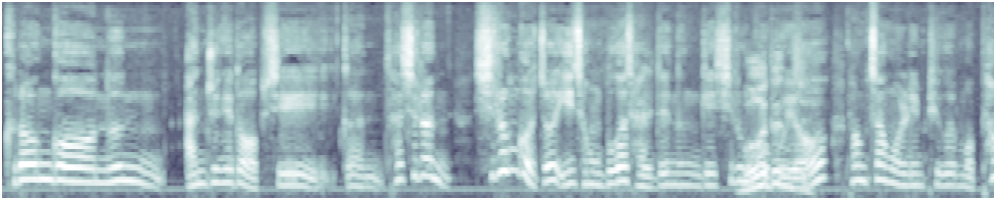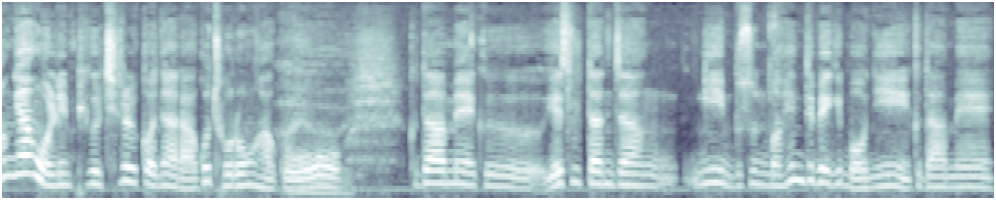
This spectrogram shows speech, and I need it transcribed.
그런 거는 안중에도 없이, 그러니까 사실은 싫은 거죠. 이 정부가 잘 되는 게 싫은 뭐든지. 거고요. 평창 올림픽을 뭐 평양 올림픽을 치를 거냐라고 조롱하고, 아유, 그 다음에 그 예술단장이 무슨 뭐 핸드백이 뭐니, 그 다음에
